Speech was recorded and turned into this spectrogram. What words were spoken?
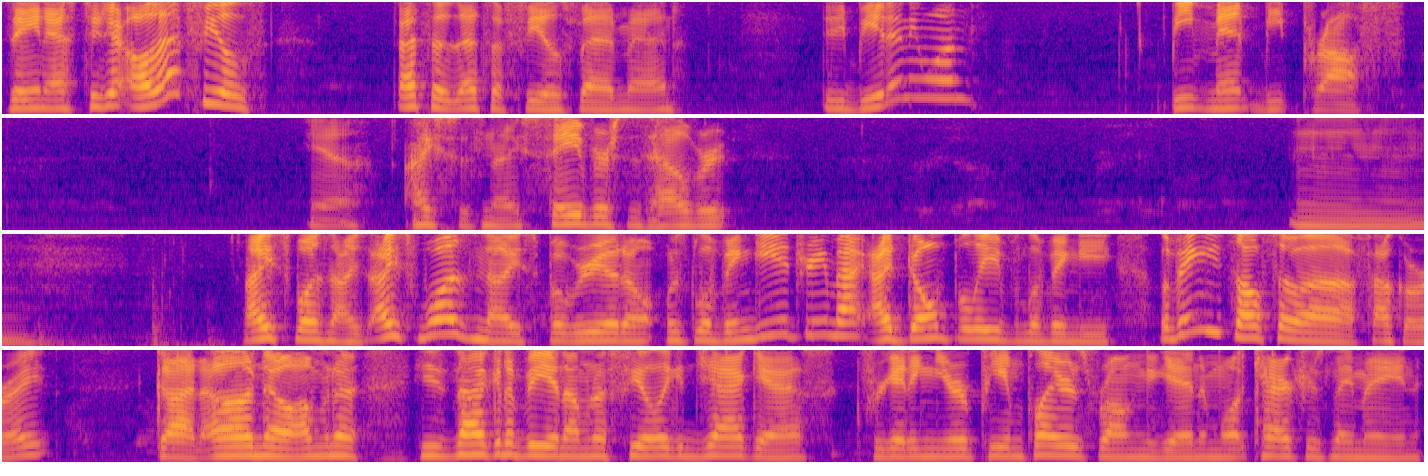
Zain S2J? Oh, that feels that's a that's a feels bad man. Did he beat anyone? Beat Mint, beat Prof. Yeah. Ice was nice. Say versus Halbert. Mm. Ice was nice. Ice was nice, but we don't. Was Lavingi a DreamHack? I don't believe Lavingi. Lavingi's also a Falco, right? God, oh no, I'm gonna. He's not gonna be, and I'm gonna feel like a jackass for getting European players wrong again and what characters they mean.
